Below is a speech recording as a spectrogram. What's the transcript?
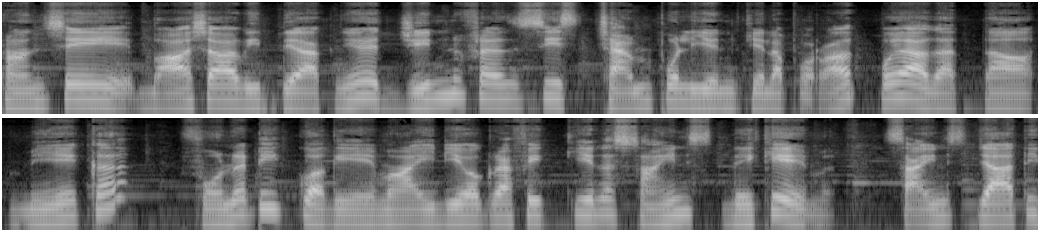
ප්‍රන්සේ භාෂා විද්‍යාඥය ජින් ෆ්‍රන්සිස් චැම්පොලියන් කියල පොරත් හොයාගත්තා. මේක ෆොනටික් වගේ මයිඩියෝග්‍රෆික් කියන සයින්ස් දෙකේම සයින්ස් ජාති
